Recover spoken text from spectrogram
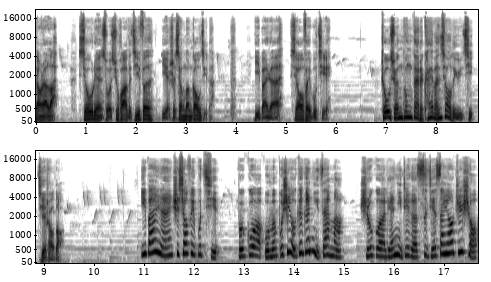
当然了，修炼所需花的积分也是相当高级的，一般人消费不起。周玄通带着开玩笑的语气介绍道：“一般人是消费不起，不过我们不是有哥哥你在吗？如果连你这个四劫三妖之首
